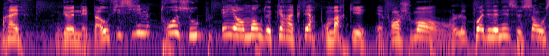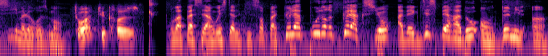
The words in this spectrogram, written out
Bref, Gun n'est pas oufissime, trop souple et en manque de caractère pour marquer. Et franchement, le poids des années se sent aussi malheureusement. Toi, tu creuses. On va passer à un western qui ne sent pas que la poudre, que l'action, avec Desperado en 2001.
